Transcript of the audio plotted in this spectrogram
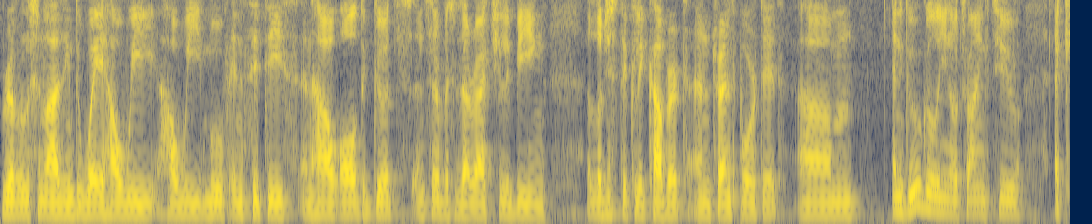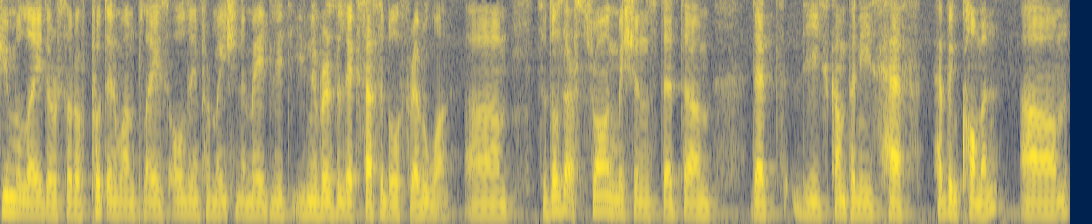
revolutionizing the way how we how we move in cities and how all the goods and services are actually being logistically covered and transported. Um, and Google, you know, trying to accumulate or sort of put in one place all the information and made it universally accessible for everyone. Um, so those are strong missions that um, that these companies have have in common, um,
